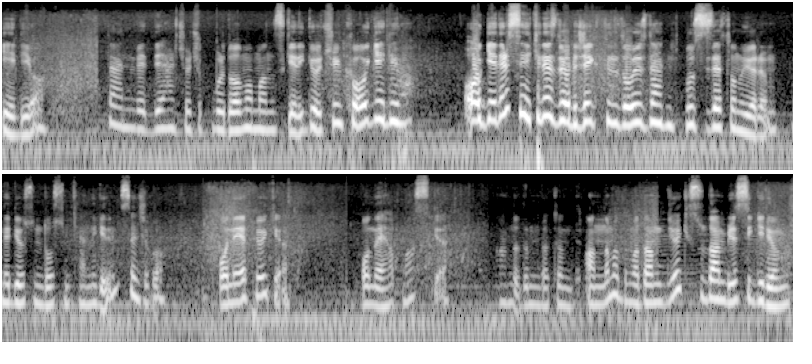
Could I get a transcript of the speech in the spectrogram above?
geliyor. Sen ve diğer çocuk burada olmamanız gerekiyor çünkü o geliyor. O gelirse ikiniz de öleceksiniz o yüzden bu size son uyarım. Ne diyorsun dostum kendi gelir misin acaba? O ne yapıyor ki? O ne yapmaz ki? Anladım bakın anlamadım adam diyor ki sudan birisi geliyormuş.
